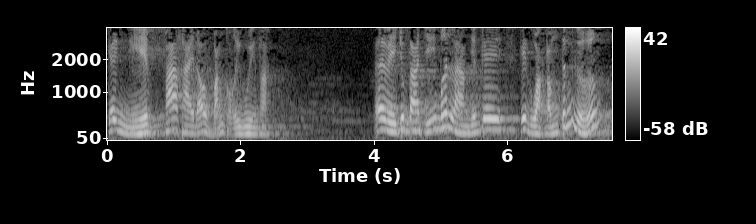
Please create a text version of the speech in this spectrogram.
cái nghiệp phá thai đó vẫn còn y nguyên thôi. Bởi vì chúng ta chỉ mới làm những cái cái hoạt động tín ngưỡng,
